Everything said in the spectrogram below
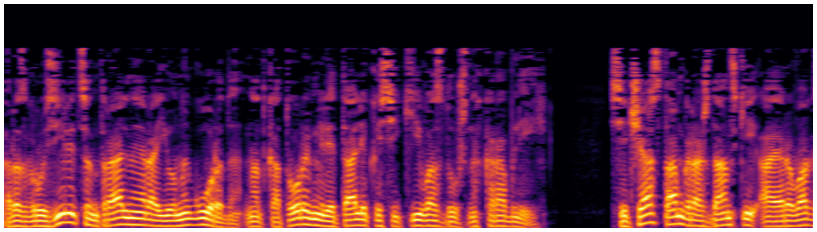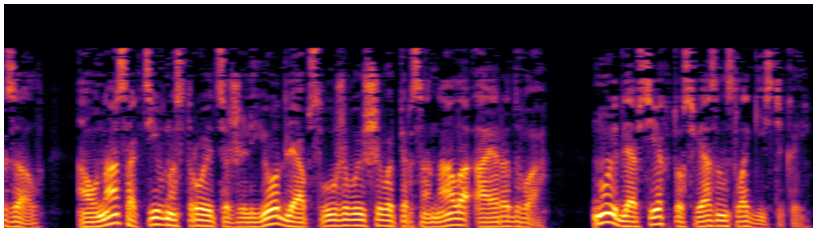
разгрузили центральные районы города, над которыми летали косяки воздушных кораблей. Сейчас там гражданский аэровокзал, а у нас активно строится жилье для обслуживающего персонала Аэро-2, ну и для всех, кто связан с логистикой.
